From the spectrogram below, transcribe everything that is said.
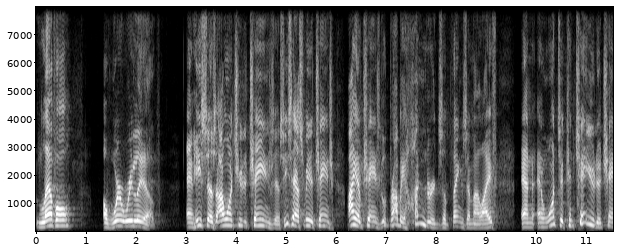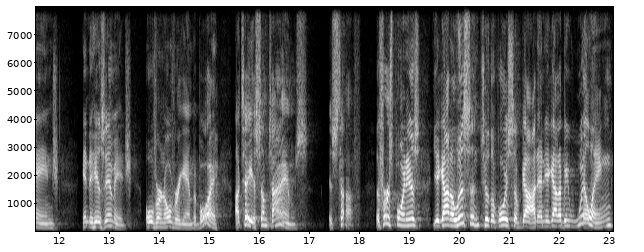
level of where we live. And He says, I want you to change this. He's asked me to change. I have changed probably hundreds of things in my life and, and want to continue to change into His image over and over again. But boy, I'll tell you, sometimes it's tough. The first point is you got to listen to the voice of God and you got to be willing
